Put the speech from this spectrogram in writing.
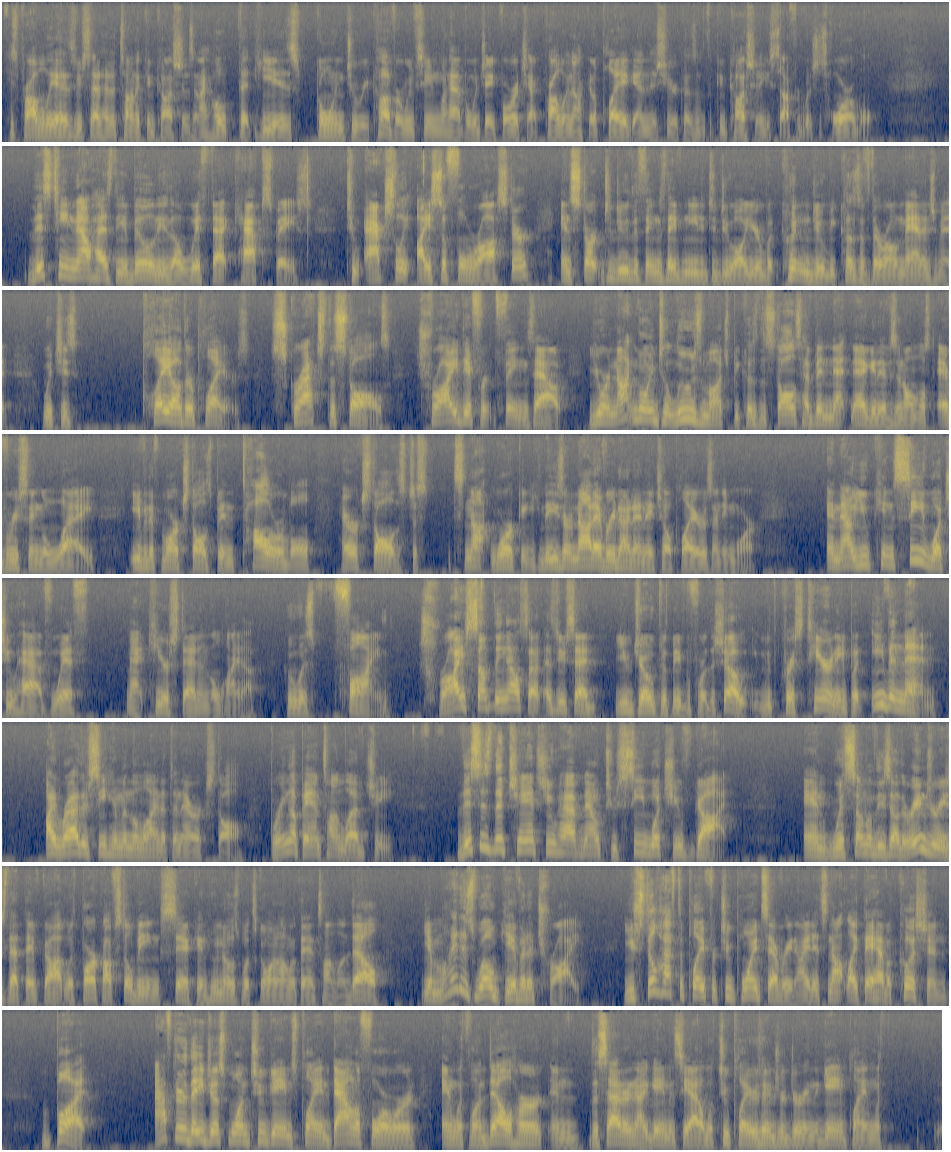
He's probably, as you said, had a ton of concussions, and I hope that he is going to recover. We've seen what happened with Jake Voracek. Probably not going to play again this year because of the concussion he suffered, which is horrible. This team now has the ability, though, with that cap space, to actually ice a full roster and start to do the things they've needed to do all year but couldn't do because of their own management, which is play other players, scratch the Staals, try different things out. You're not going to lose much because the Staals have been net negatives in almost every single way even if Marc Staal's been tolerable, Eric Staal is just, it's not working. These are not every night NHL players anymore. And now you can see what you have with Matt Kiersted in the lineup, who was fine. Try something else out. As you said, you joked with me before the show with Chris Tierney, but even then, I'd rather see him in the lineup than Eric Staal. Bring up Anton Levtchi. This is the chance you have now to see what you've got. And with some of these other injuries that they've got, with Barkov still being sick and who knows what's going on with Anton Lundell, you might as well give it a try. You still have to play for two points every night. It's not like they have a cushion, but after they just won two games playing down a forward and with Lundell hurt and the Saturday night game in Seattle with two players injured during the game playing with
